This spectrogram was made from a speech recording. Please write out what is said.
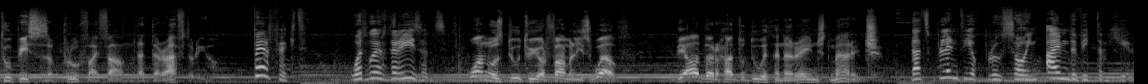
two pieces of proof I found that they're after you. Perfect. What were the reasons? One was due to your family's wealth. The other had to do with an arranged marriage. That's plenty of proof showing I'm the victim here.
